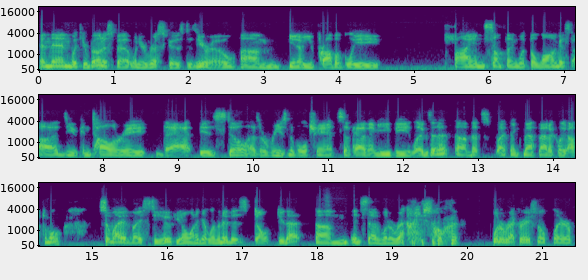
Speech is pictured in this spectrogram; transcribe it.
and then with your bonus bet, when your risk goes to zero, um, you know, you probably find something with the longest odds you can tolerate that is still has a reasonable chance of having EV legs in it. Um, that's I think mathematically optimal. So my advice to you, if you don't want to get limited, is don't do that. Um, instead, what a recreational what a recreational player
